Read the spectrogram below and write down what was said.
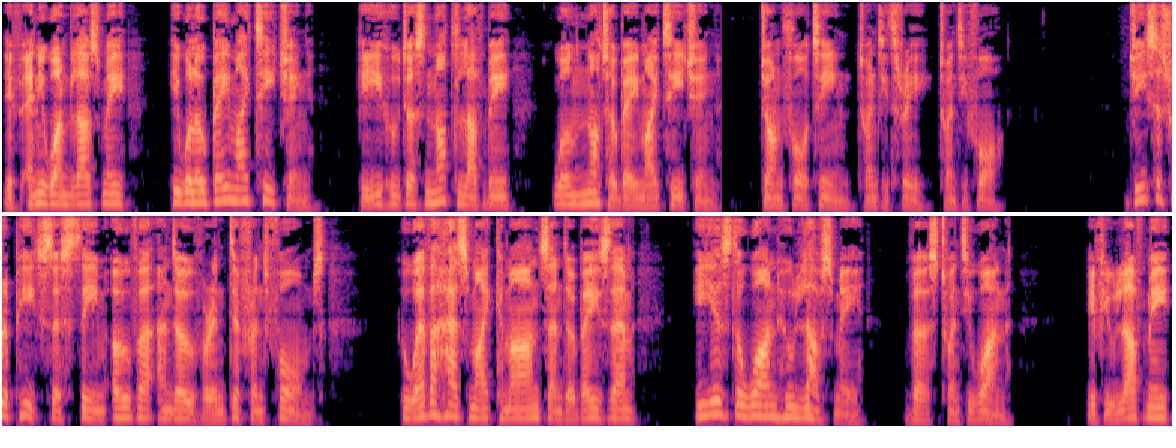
If anyone loves me, he will obey my teaching. He who does not love me will not obey my teaching. John 14, 23, 24. Jesus repeats this theme over and over in different forms. Whoever has my commands and obeys them, he is the one who loves me. Verse 21. If you love me,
